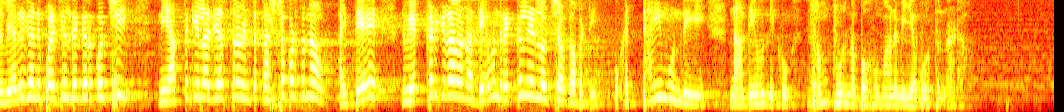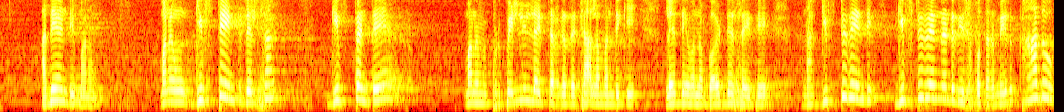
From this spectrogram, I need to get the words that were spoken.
నువ్వు ఎర్రగాని ప్రజల దగ్గరకు వచ్చి నీ అత్తకి ఇలా చేస్తున్నావు ఇంత కష్టపడుతున్నావు. అయితే నువ్వు ఎక్కడికి రాలా? నా దేవుని రెక్కల నీళ్ళు వచ్చావు కాబట్టి ఒక టైం ఉంది. నా దేవుడు నీకు సంపూర్ణ బహుమానం ఇవ్వబోతున్నాడు? అదే అండి మనం. మనం గిఫ్ట్ ఏంటి తెలుసా? గిఫ్ట్ అంటే మనం ఇప్పుడు పెళ్ళిళ్ళు అవుతారు కదా చాలామందికి లేదా ఏమైనా బర్త్డేస్ అయితే నా గిఫ్ట్ది ఏంటి గిఫ్ట్ది ఏంటంటే తీసిపోతారు. మీరు కాదు.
